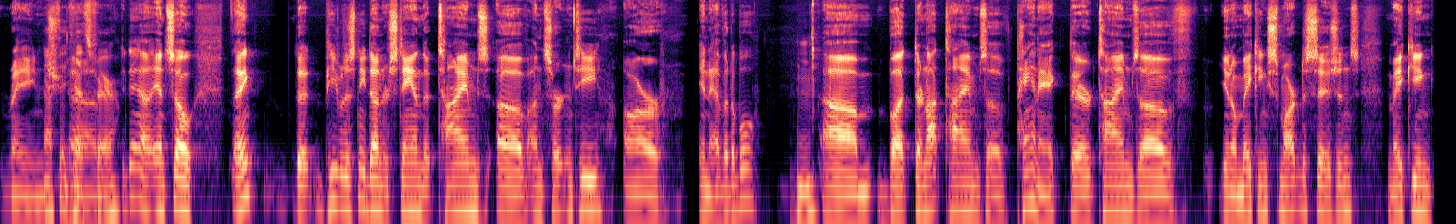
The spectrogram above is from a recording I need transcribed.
range. I think that's uh, fair. Yeah, and so I think that people just need to understand that times of uncertainty are inevitable, mm-hmm. um, but they're not times of panic. They're times of you know making smart decisions, making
